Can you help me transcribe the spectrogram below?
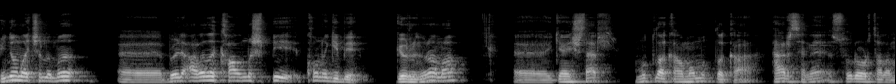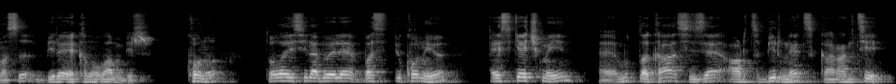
Binom açılımı e, böyle arada kalmış bir konu gibi görünür ama e, gençler mutlaka ama mutlaka her sene soru ortalaması 1'e yakın olan bir konu. Dolayısıyla böyle basit bir konuyu es geçmeyin. E, mutlaka size artı bir net garanti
